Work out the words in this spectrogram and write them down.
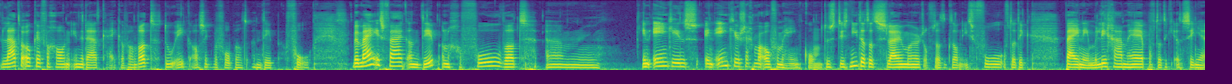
laten we ook even gewoon inderdaad kijken van wat doe ik als ik bijvoorbeeld een dip voel. Bij mij is vaak een dip een gevoel wat ehm, in, één keer, in één keer zeg maar over me heen komt. Dus het is niet dat het sluimert of dat ik dan iets voel of dat ik pijn in mijn lichaam heb of dat ik een signaal,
